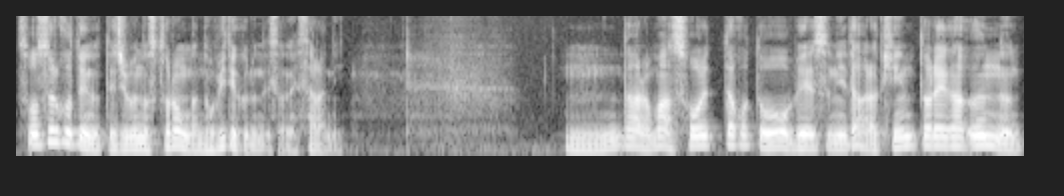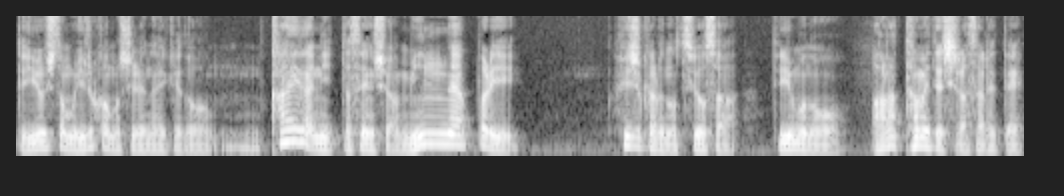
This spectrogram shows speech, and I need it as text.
そうすることによって自分のストロングが伸びてくるんですよねさらに。うん、だからまあそういったことをベースにだから筋トレがうんぬんっていう人もいるかもしれないけど海外に行った選手はみんなやっぱりフィジカルの強さっていうものを改めて知らされて。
